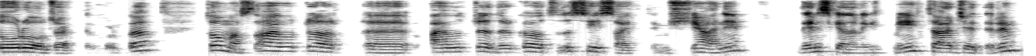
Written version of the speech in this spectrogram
Doğru olacaktır burada. Thomas I would, rather, I would rather go to the seaside demiş. Yani deniz kenarına gitmeyi tercih ederim.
